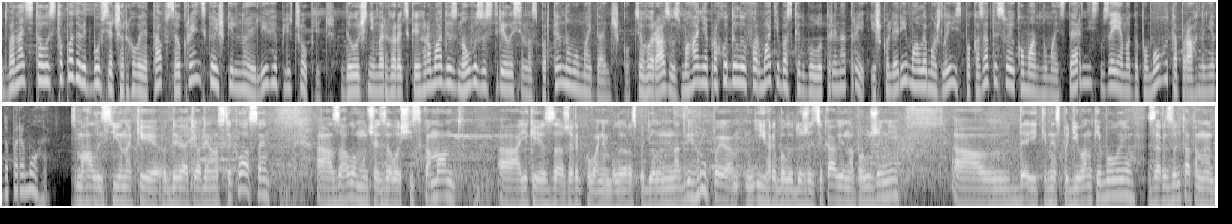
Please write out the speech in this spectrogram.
12 листопада відбувся черговий етап всеукраїнської шкільної ліги Пліч-опліч, де учні Миргородської громади знову зустрілися на спортивному майданчику. Цього разу змагання проходили у форматі баскетболу 3 на 3 і школярі мали можливість показати свою командну майстерність, взаємодопомогу та прагнення до перемоги. Змагались юнаки 9-11 класи. Загалом участь взяло 6 команд, які за жеребкуванням були розподілені на дві групи. Ігри були дуже цікаві, напружені. Деякі несподіванки були. За результатами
